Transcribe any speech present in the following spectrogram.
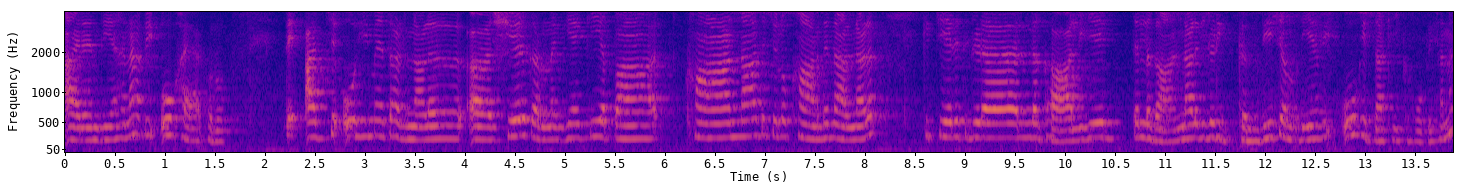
ਆਇਰਨ ਦੀਆਂ, ਹਨਾ, ਵੀ ਉਹ ਖਾਇਆ ਕਰੋ। ਤੇ ਅੱਜ ਉਹੀ ਮੈਂ ਤੁਹਾਡੇ ਨਾਲ ਸ਼ੇਅਰ ਕਰਨ ਲੱਗੀ ਹਾਂ ਕਿ ਆਪਾਂ ਖਾਣਾ ਤੇ ਚਲੋ ਖਾਣ ਦੇ ਨਾਲ ਨਾਲ ਕਿ ਚਿਹਰੇ ਤੇ ਜਿਹੜਾ ਲਗਾ ਲਈਏ ਤੇ ਲਗਾਉਣ ਨਾਲ ਵੀ ਜਿਹੜੀ ਗੰਦੀ ਚਮੜੀ ਹੈ ਵੀ ਉਹ ਕਿੱਦਾਂ ਠੀਕ ਹੋਵੇ, ਹਨਾ?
